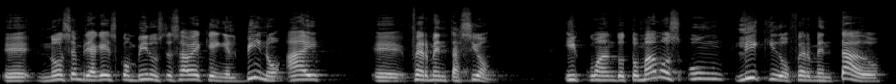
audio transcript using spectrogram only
eh, no os embriaguéis con vino, usted sabe que en el vino hay eh, fermentación. Y cuando tomamos un líquido fermentado,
